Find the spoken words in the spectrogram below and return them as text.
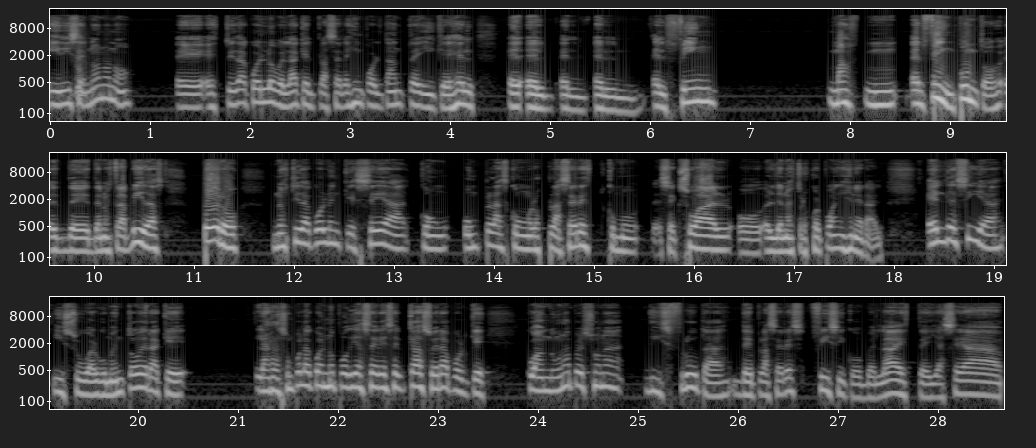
y dice, no, no, no, eh, estoy de acuerdo, ¿verdad? Que el placer es importante y que es el, el, fin más, mm, el fin, punto, eh, de, de, nuestras vidas, pero no estoy de acuerdo en que sea con, un con los placeres como sexual o el de nuestros cuerpos en general. Él decía, y su argumento era que la razón por la cual no podía ser ese el caso era porque cuando una persona disfruta de placeres físicos, ¿verdad? Este, ya sea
